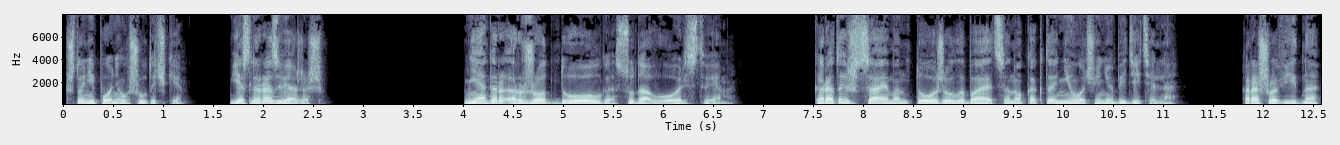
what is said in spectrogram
что не понял шуточки. Если развяжешь. Негр ржет долго, с удовольствием. Коротыш Саймон тоже улыбается, но как-то не очень убедительно. Хорошо видно,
